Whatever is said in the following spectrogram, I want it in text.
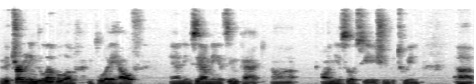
determining the level of employee health and examining its impact uh, on the association between uh,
